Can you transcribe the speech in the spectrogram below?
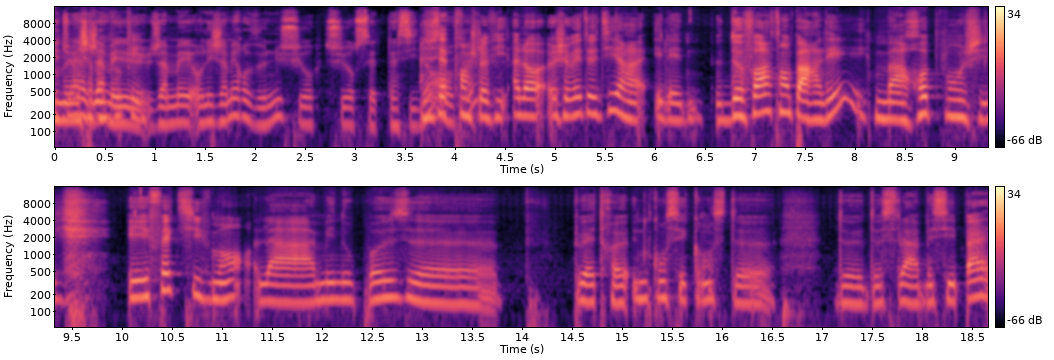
On l'a jamais, jamais, n'est jamais revenu sur, sur cet incident. de cette tranche fait. de vie. Alors, je vais te dire, Hélène, devoir t'en parler m'a replongé. Et effectivement, la ménopause euh, peut être une conséquence de, de, de cela. Mais c'est pas.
